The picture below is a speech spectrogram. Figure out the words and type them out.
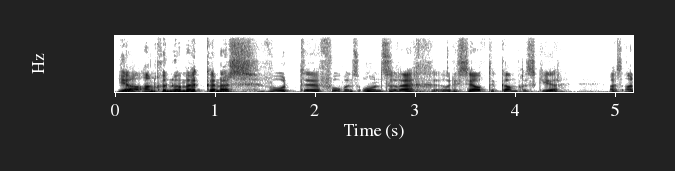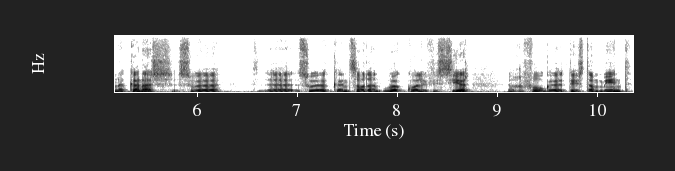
Ja, aangenome kinders word uh, volgens ons reg oor dieselfde kam geskeer as ander kinders. So uh, so 'n kind sal dan ook kwalifiseer in gevolge 'n testament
